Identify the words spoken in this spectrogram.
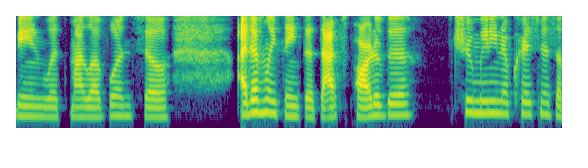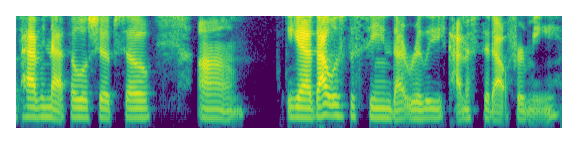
being with my loved ones. So I definitely think that that's part of the true meaning of Christmas of having that fellowship. So, um, yeah, that was the scene that really kind of stood out for me.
